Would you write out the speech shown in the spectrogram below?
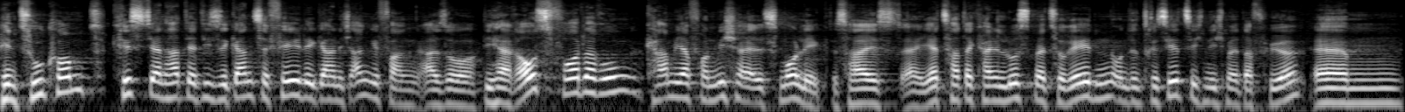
Hinzu kommt, Christian hat ja diese ganze Fehde gar nicht angefangen. Also die Herausforderung kam ja von Michael Smolik. Das heißt, äh, jetzt hat er keine Lust mehr zu reden und interessiert sich nicht mehr dafür. Ähm,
